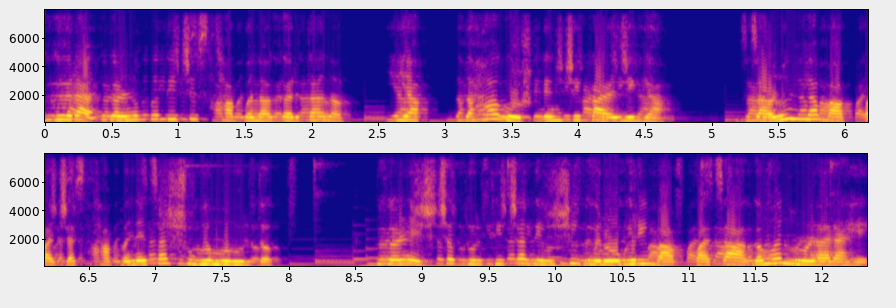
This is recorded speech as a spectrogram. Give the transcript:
घरात गणपतीची स्थापना करताना या दहा गोष्टींची काळजी घ्या. जाणून घ्या बाप्पाच्या स्थापनेचा शुभ मुहूर्त. गणेश चतुर्थीच्या दिवशी घरोघरी बाप्पाचं आगमन होणार आहे.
